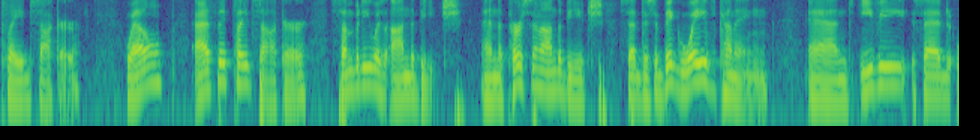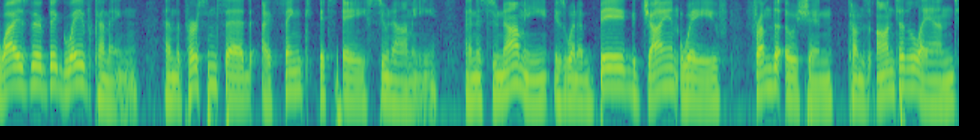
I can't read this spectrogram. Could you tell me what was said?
played soccer. Well, as they played soccer, somebody was on the beach, and the person on the beach said, There's a big wave coming. And Evie said, Why is there a big wave coming? And the person said, I think it's a tsunami. And a tsunami is when a big, giant wave from the ocean comes onto the land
